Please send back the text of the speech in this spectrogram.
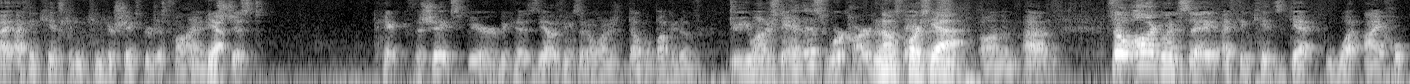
I, I think kids can, can hear Shakespeare just fine. Yeah. It's just pick the Shakespeare because the other thing is I don't want to just dump a bucket of. Do you understand this? Work hard. No, of course, this," yeah. On them. Um, so all I'm going to say, I think kids get what I hope,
